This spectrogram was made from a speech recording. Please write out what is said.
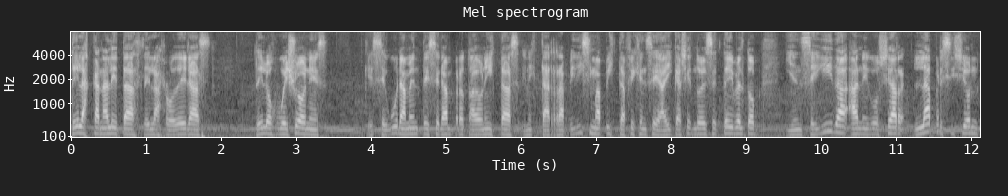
de las canaletas, de las roderas, de los huellones que seguramente serán protagonistas en esta rapidísima pista. Fíjense ahí cayendo ese tabletop y enseguida a negociar la precisión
